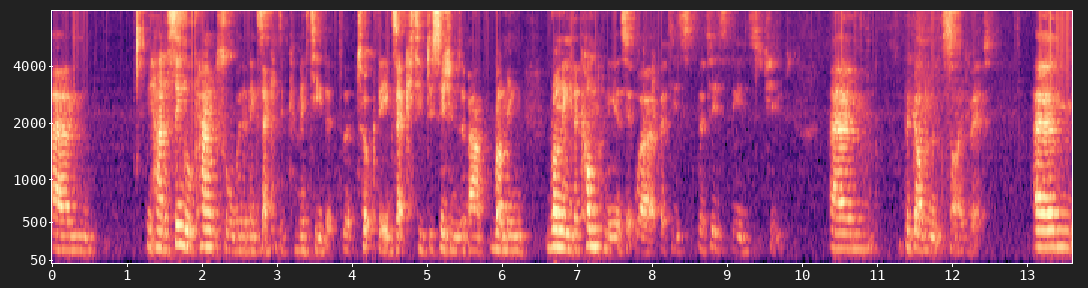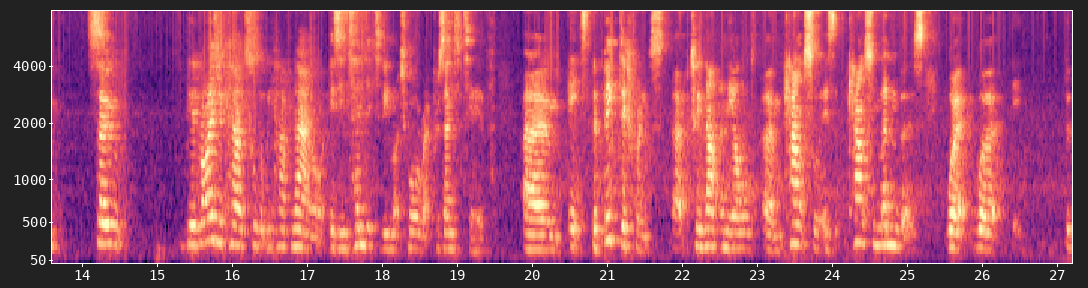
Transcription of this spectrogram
um, we had a single council with an executive committee that, that took the executive decisions about running running the company, as it were, that is that is the institute, um, the governance side of it. Um, so the advisory council that we have now is intended to be much more representative. Um, it's the big difference uh, between that and the old um, council is that council members were were the,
